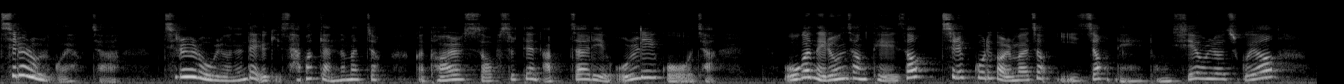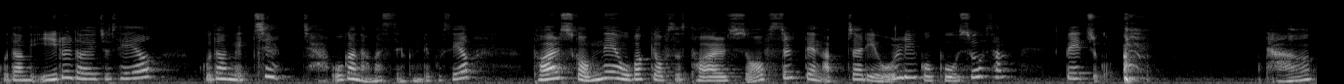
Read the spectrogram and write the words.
7을 놓을 거예요. 자, 7을 놓으려는데 여기 4밖에 안 남았죠? 그러니까 더할 수 없을 땐 앞자리 올리고 자, 5가 내려온 상태에서 7의 꼬리가 얼마죠? 2죠? 네, 동시에 올려주고요. 그 다음에 2를 더해주세요. 그 다음에 7. 자, 5가 남았어요. 근데 보세요. 더할 수가 없네요. 5밖에 없어서 더할 수 없을 땐 앞자리에 올리고 보수 3 빼주고 다음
